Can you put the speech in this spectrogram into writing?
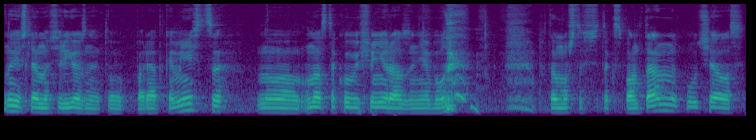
ну, если оно серьезное, то порядка месяца, но у нас такого еще ни разу не было, потому что все так спонтанно получалось.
